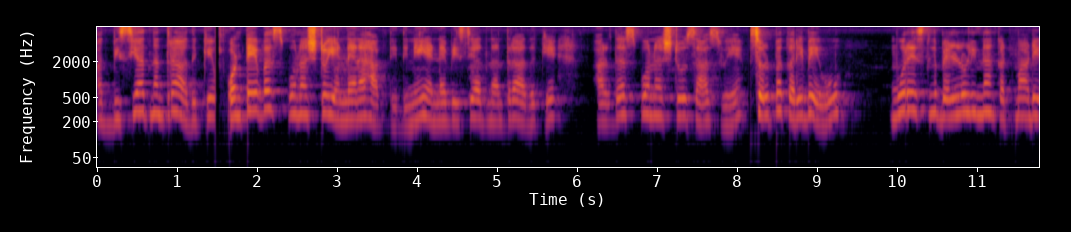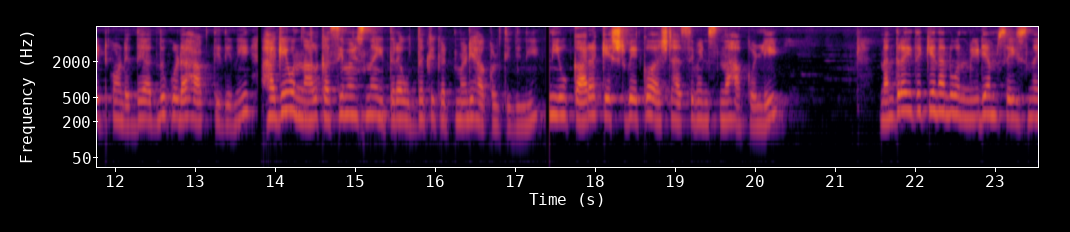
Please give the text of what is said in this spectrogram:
ಅದು ಬಿಸಿಯಾದ ನಂತರ ಅದಕ್ಕೆ ಒನ್ ಟೇಬಲ್ ಸ್ಪೂನಷ್ಟು ಎಣ್ಣೆನ ಹಾಕ್ತಿದ್ದೀನಿ. ಎಣ್ಣೆ ಬಿಸಿ ಆದ ನಂತರ ಅದಕ್ಕೆ ಅರ್ಧ ಸ್ಪೂನಷ್ಟು ಸಾಸಿವೆ, ಸ್ವಲ್ಪ ಕರಿಬೇವು ಮೂರೆಸ್ಲು ಬೆಳ್ಳುಳ್ಳಿನ ಕಟ್ ಮಾಡಿ ಇಟ್ಕೊಂಡಿದ್ದೆ. ಅದನ್ನು ಕೂಡ ಹಾಕ್ತಿದ್ದೀನಿ. ಹಾಗೆ ಒಂದು ನಾಲ್ಕು ಹಸಿಮೆಣಸನ್ನ ಈ ಥರ ಉದ್ದಕ್ಕೆ ಕಟ್ ಮಾಡಿ ಹಾಕೊಳ್ತಿದ್ದೀನಿ. ನೀವು ಖಾರಕ್ಕೆ ಎಷ್ಟು ಬೇಕೋ ಅಷ್ಟು ಹಸಿಮೆಣಸನ್ನ ಹಾಕ್ಕೊಳ್ಳಿ ನಂತರ ಇದಕ್ಕೆ ನಾನು ಒಂದು ಮೀಡಿಯಮ್ ಸೈಜ್ನ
